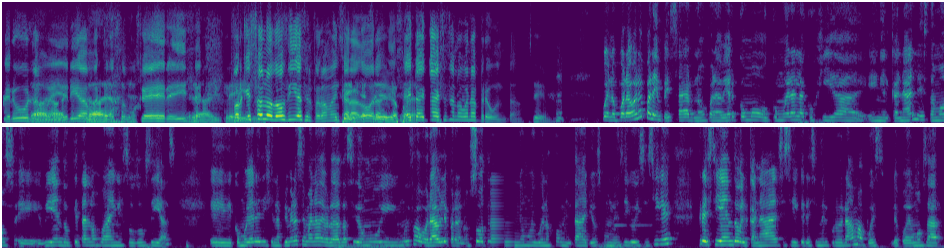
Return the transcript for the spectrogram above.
Perú la mayoría no, son mujeres, dice. ¿Por qué solo dos días el programa Encaradora? ahí está, ahí está, esa es una buena pregunta. Sí. Bueno, por ahora para empezar, ¿no? Para ver cómo, cómo era la acogida en el canal, estamos eh, viendo qué tal nos va en estos dos días. Eh, como ya les dije, la primera semana de verdad ha sido muy, muy favorable para nosotras, muy buenos comentarios, como les digo, y si sigue creciendo el canal, si sigue creciendo el programa, pues le podemos dar,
